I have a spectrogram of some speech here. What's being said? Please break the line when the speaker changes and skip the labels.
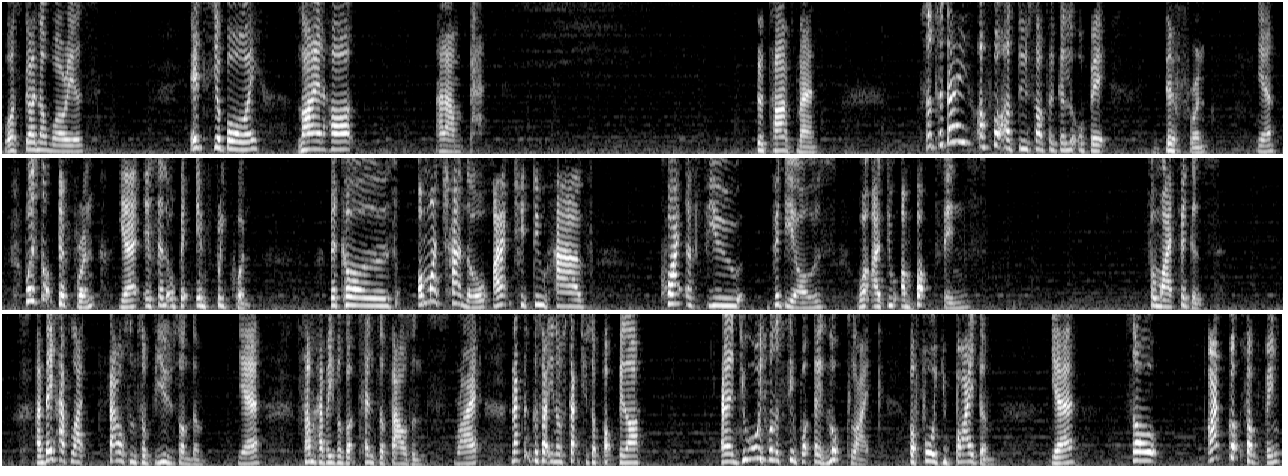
What's going on, Warriors? It's your boy, Lionheart, and I'm back. Good times, man. So today, I thought I'd do something a little bit different. Yeah. Well, it's not different. Yeah, it's a little bit infrequent. Because on my channel, I actually do have quite a few videos where I do unboxings for my figures. And they have like thousands of views on them. Yeah. Some have even got tens of thousands, right? And I think because like, you know, statues are popular. And you always want to see what they look like before you buy them. Yeah. So I've got something.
